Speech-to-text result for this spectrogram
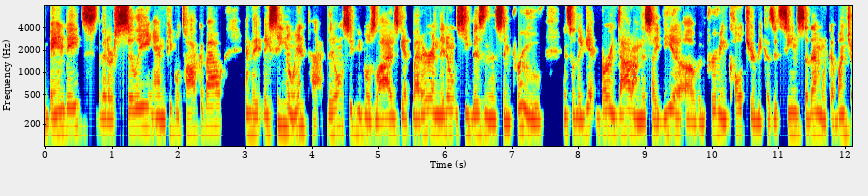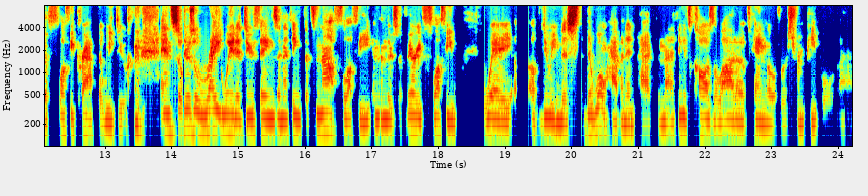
band-aids that are silly and people talk about and they, they see no impact. They don't see people's lives get better and they don't see business improve and so they get burnt out on this idea of improving culture because it seems to them like a bunch of fluffy crap that we do. And so there's a right way to do things and i think that's not fluffy and then there's a very fluffy way of doing this that won't have an impact and i think it's caused a lot of hangovers from people uh,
